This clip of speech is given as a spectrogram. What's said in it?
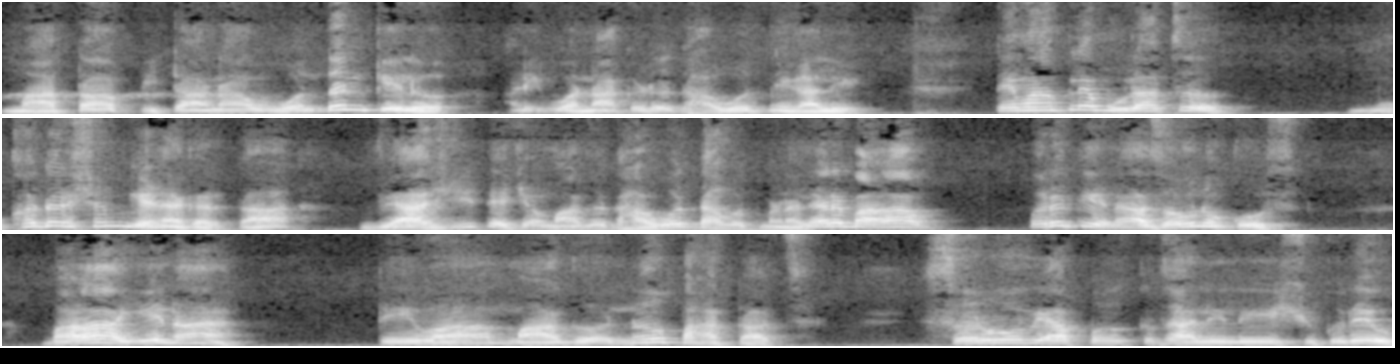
माता पितांना वंदन केलं आणि वनाकडं धावत निघाले. तेव्हा आपल्या मुलाचं मुखदर्शन घेण्याकरता व्यासजी त्याच्या मागं धावत धावत म्हणाले अरे बाळा परत ये ना जाऊ नकोस. बाळा ये ना. तेव्हा मागं न पाहताच सर्व व्यापक झालेले शुकदेव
